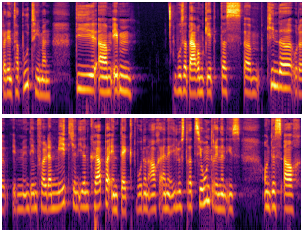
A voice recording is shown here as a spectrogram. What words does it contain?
bei den Tabuthemen, die ähm, eben, wo es ja darum geht, dass ähm, Kinder oder eben in dem Fall ein Mädchen ihren Körper entdeckt, wo dann auch eine Illustration drinnen ist und es auch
